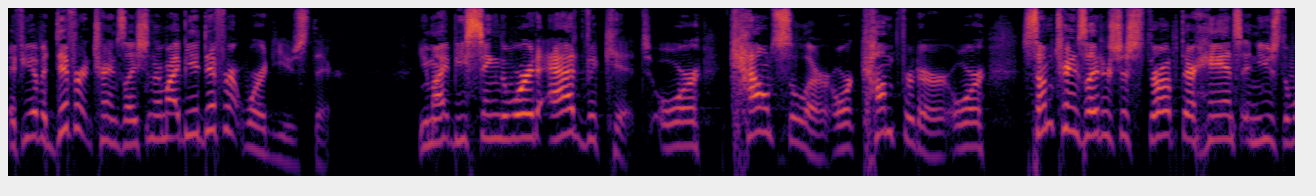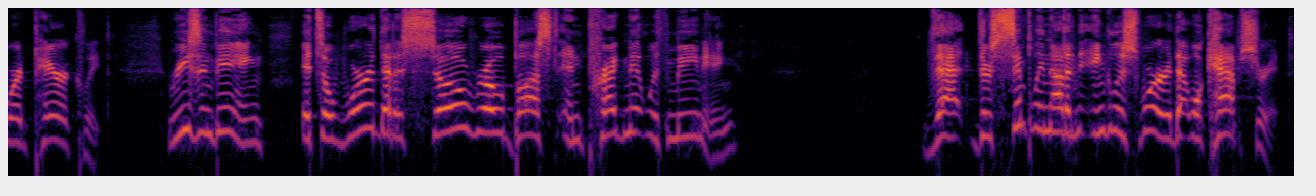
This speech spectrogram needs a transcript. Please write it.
If you have a different translation, there might be a different word used there. You might be seeing the word advocate or counselor or comforter, or some translators just throw up their hands and use the word paraclete. Reason being, it's a word that is so robust and pregnant with meaning that there's simply not an English word that will capture it.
